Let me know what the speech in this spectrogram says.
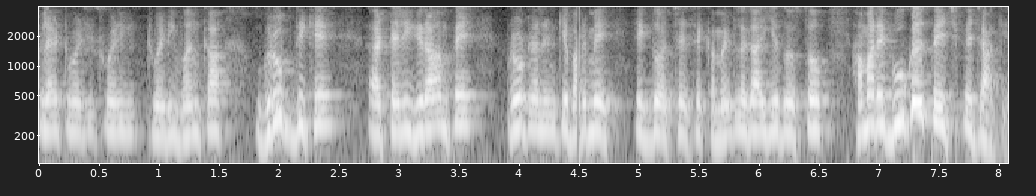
क्लैट 2021 का ग्रुप दिखे टेलीग्राम पे प्रो टैलेंट के बारे में एक दो अच्छे से कमेंट लगाइए दोस्तों। हमारे गूगल पेज पे जाके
